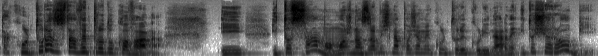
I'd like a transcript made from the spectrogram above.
ta kultura została wyprodukowana. I, I to samo można zrobić na poziomie kultury kulinarnej i to się robi.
